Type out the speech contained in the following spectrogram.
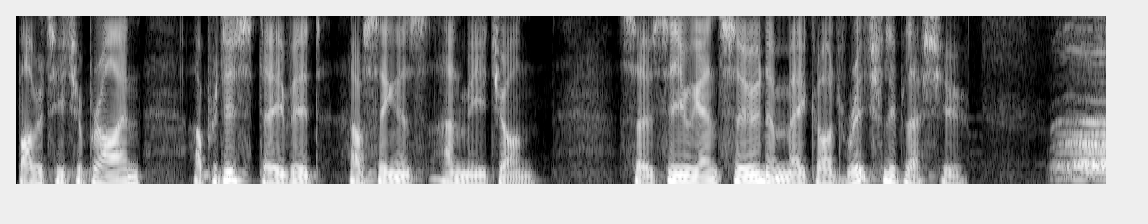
Bible teacher Brian, our producer David, our singers, and me, John. So see you again soon, and may God richly bless you. Oh,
